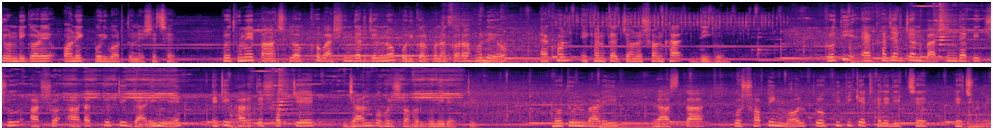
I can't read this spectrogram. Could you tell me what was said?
চণ্ডীগড়ে অনেক পরিবর্তন এসেছে। প্রথমে পাঁচ লক্ষ বাসিন্দার জন্য পরিকল্পনা করা হলেও এখন এখানকার জনসংখ্যা দ্বিগুণ। প্রতি এক হাজার জন বাসিন্দা পিছু আটশো আটাত্তরটি গাড়ি নিয়ে এটি ভারতের সবচেয়ে যানবহুল শহরগুলির একটি। নতুন বাড়ি রাস্তা ও শপিং মল প্রকৃতিকে ঠেলে দিচ্ছে পেছনে।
